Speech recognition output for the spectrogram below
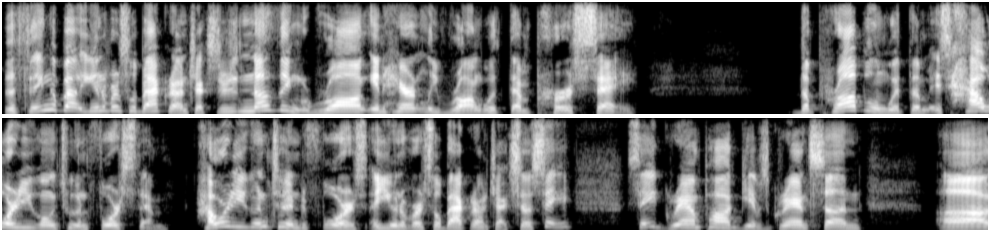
the thing about universal background checks, there's nothing wrong, inherently wrong with them per se. The problem with them is how are you going to enforce them? how are you going to enforce a universal background check? So say say grandpa gives grandson uh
